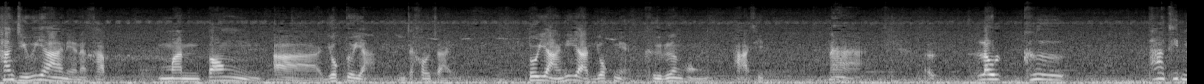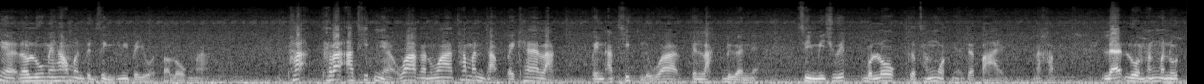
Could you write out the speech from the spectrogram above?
ทางจิตวิทยาเนี่ยนะครับ มันต้องอยกตัวอย่างถึงจะเข้าใจ ตัวอย่างที่อยากยกเนี่ยคือเรื่องของพระอาทิตย์นะฮะเอ่อเราคือพระอาทิตย์เนี่ยเรารู้ไหมครับมันเป็นสิ่งที่มีประโยชน์ต่อโลกมาก พระพระอาทิตย์เนี่ยว่ากันว่าถ้ามันดับไปแค่หลักเป็นอาทิตย์หรือว่าเป็นหลักเดือนเนี่ยสิ่งมีชีวิตบนโลกเกือบทั้งหมดเนี่ยจะตายนะครับ และรวมทั้งมนุษย์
